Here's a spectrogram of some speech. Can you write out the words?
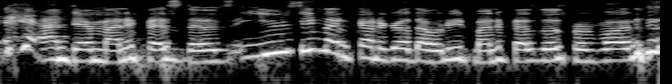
and their manifestos. You seem like the kind of girl that would read manifestos for fun.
